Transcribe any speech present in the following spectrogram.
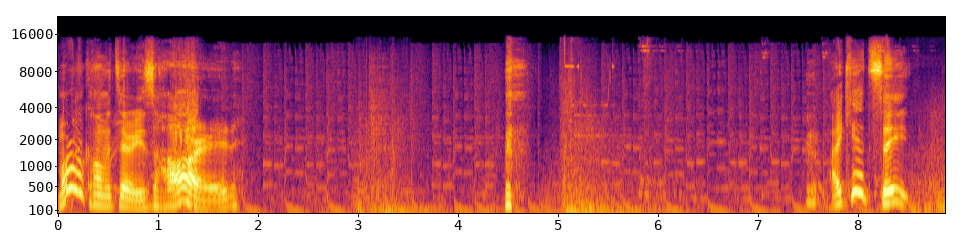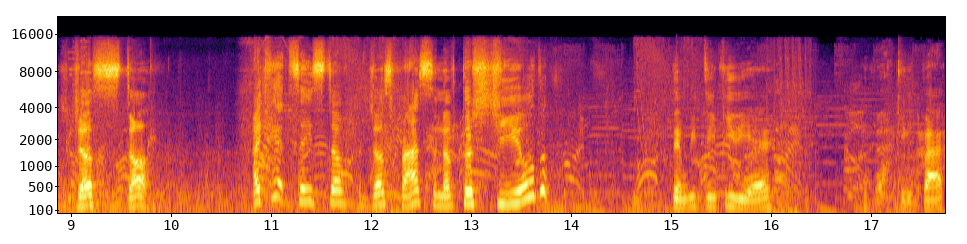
Marvel commentary is hard. I can't say just stuff. I can't say stuff just fast enough. The shield? Then we DP the air. Walking back.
